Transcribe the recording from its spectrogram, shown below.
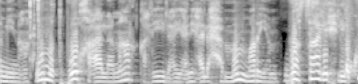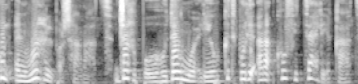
آمنة ومطبوخ على نار قليلة يعني على حمام مريم. وصالح لكل أنواع البشرات. جربوه ودوموا عليه وكتبوا لي آرائكم في التعليقات.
